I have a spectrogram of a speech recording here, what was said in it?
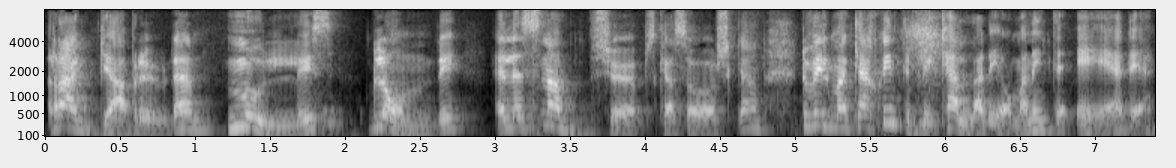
raggarbruden, mullis, Blondie eller snabbköpskassörskan. Då vill man kanske inte bli kallad det om man inte är det.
